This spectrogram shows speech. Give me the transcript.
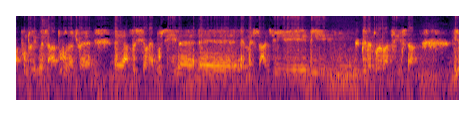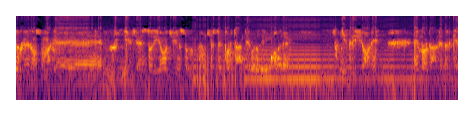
appunto di questa natura, cioè eh, afflizioni abusive eh, messaggi di, di natura razzista. Io credo insomma, che il gesto di oggi insomma, è un gesto importante, quello di rimuovere gli striscioni, è importante perché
